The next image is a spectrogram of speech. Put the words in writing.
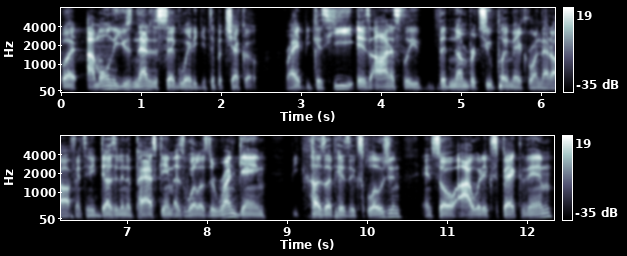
But I'm only using that as a segue to get to Pacheco, right? Because he is honestly the number two playmaker on that offense. And he does it in the pass game as well as the run game because of his explosion. And so I would expect them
